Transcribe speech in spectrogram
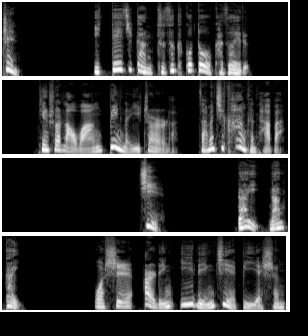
朕一定時間続くことを数える。听说老王病了一阵儿了，咱们去看看他吧。借。第几届？我是二零一零届毕业生。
